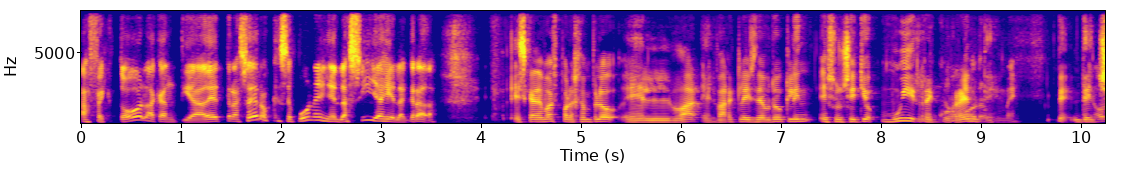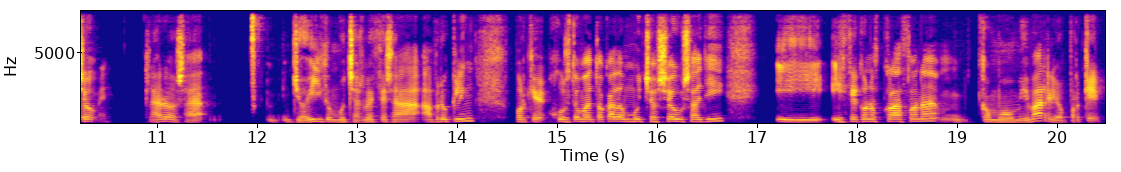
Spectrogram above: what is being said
afectó la cantidad de traseros que se ponen en las sillas y en las gradas. Es que además, por ejemplo, el, bar, el Barclays de Brooklyn es un sitio muy recurrente. de, hecho, claro, o sea, yo he ido muchas veces a, a, Brooklyn porque justo me han tocado muchos shows allí y, y, es que conozco la zona como mi barrio, porque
